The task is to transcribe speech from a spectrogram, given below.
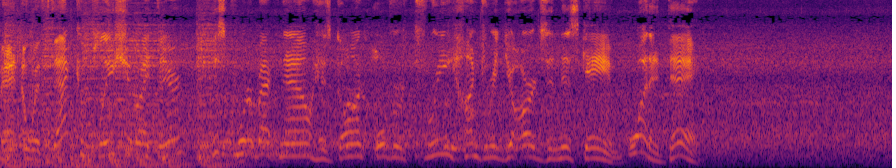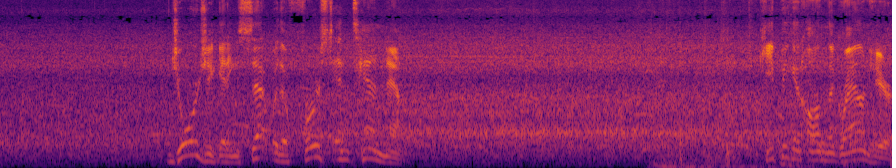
Man, and with that completion right there, this quarterback now has gone over 300 yards in this game. What a day. Georgia getting set with a first and 10 now. Keeping it on the ground here.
